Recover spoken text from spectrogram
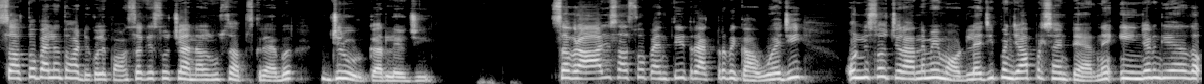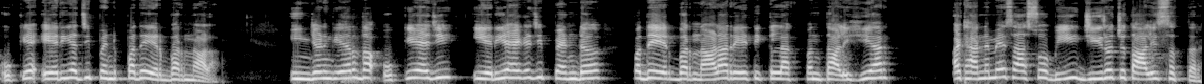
ਸਭ ਤੋਂ ਪਹਿਲਾਂ ਤੁਹਾਡੇ ਕੋਲੇ ਪਹੁੰਚ ਸਕੇ ਸੋ ਚੈਨਲ ਨੂੰ ਸਬਸਕ੍ਰਾਈਬ ਜਰੂਰ ਕਰ ਲਿਓ ਜੀ। ਸਵਰਾਜ 735 ਟਰੈਕਟਰ ਵਿਕਾਊ ਹੈ ਜੀ। 1994 ਮਾਡਲ ਹੈ ਜੀ। 50% ਟਾਇਰ ਨੇ। ਇੰਜਨ ਗੇਅਰ ਦਾ ਓਕੇ ਹੈ। ਏਰੀਆ ਜੀ ਪਿੰਡ ਪਧੇਰ ਬਰਨਾਲਾ। ਇੰਜਨ ਗੇਅਰ ਦਾ ਓਕੇ ਹੈ ਜੀ। ਏਰੀਆ ਹੈਗਾ ਜੀ ਪਿੰਡ ਪਧੇਰ ਬਰਨਾਲਾ। ਰੇਟ 145000 9872004470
